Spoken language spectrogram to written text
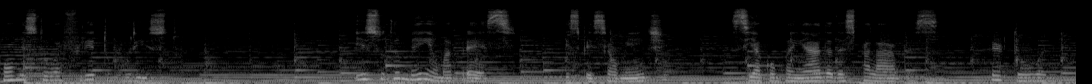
Como estou aflito por isto. Isso também é uma prece, especialmente se acompanhada das palavras: Perdoa-me.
